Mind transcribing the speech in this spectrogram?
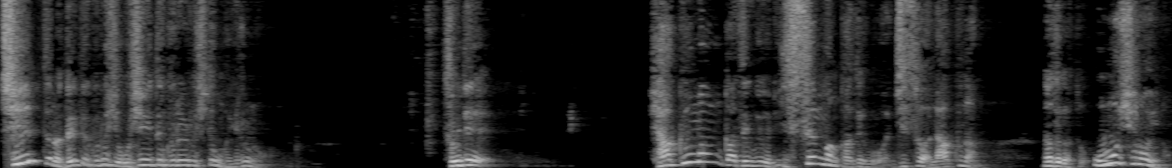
知恵ってのは出てくるし、教えてくれる人もいるの。それで、100万稼ぐより1000万稼ぐ方が実は楽なの。なぜかと面白いの。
